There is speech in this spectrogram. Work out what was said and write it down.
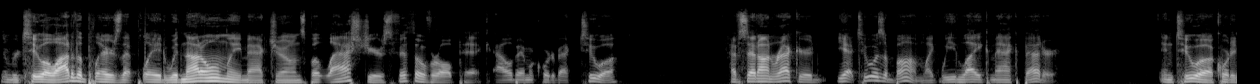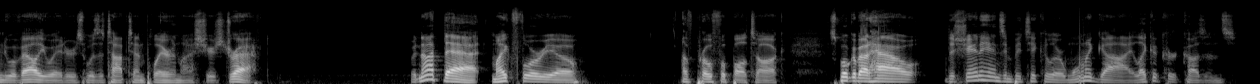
Number two, a lot of the players that played with not only Mac Jones, but last year's fifth overall pick, Alabama quarterback Tua, have said on record, yeah, Tua's a bum. Like, we like Mac better. And Tua, according to evaluators, was a top 10 player in last year's draft. But not that. Mike Florio of Pro Football Talk spoke about how the Shanahans in particular want a guy like a Kirk Cousins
